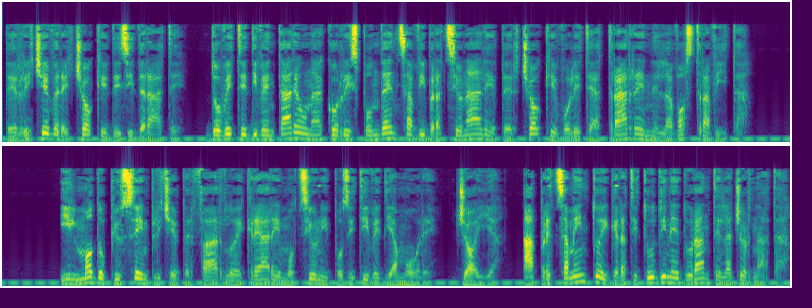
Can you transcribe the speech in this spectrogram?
per ricevere ciò che desiderate, dovete diventare una corrispondenza vibrazionale per ciò che volete attrarre nella vostra vita. Il modo più semplice per farlo è creare emozioni positive di amore, gioia, apprezzamento e gratitudine durante la giornata.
